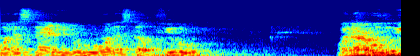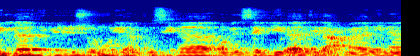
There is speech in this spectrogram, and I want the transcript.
ونستعينه ونستغفره ونعوذ بالله من شرور أنفسنا ومن سيئات أعمالنا.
